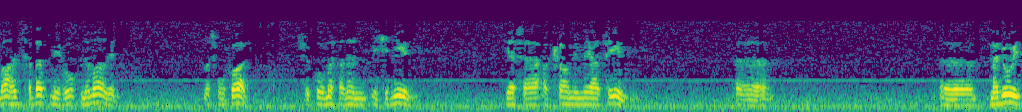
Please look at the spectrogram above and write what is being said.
ما السبب مهو نماذج مصروفات شكو مثلا اثنين يسا أكثر من مئتين آه آه مدوية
